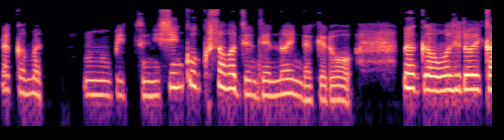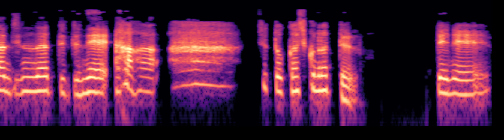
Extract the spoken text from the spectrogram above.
なんかまあ、うん、別に深刻さは全然ないんだけど、なんか面白い感じになっててね、はは、ちょっとおかしくなってる。でね、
